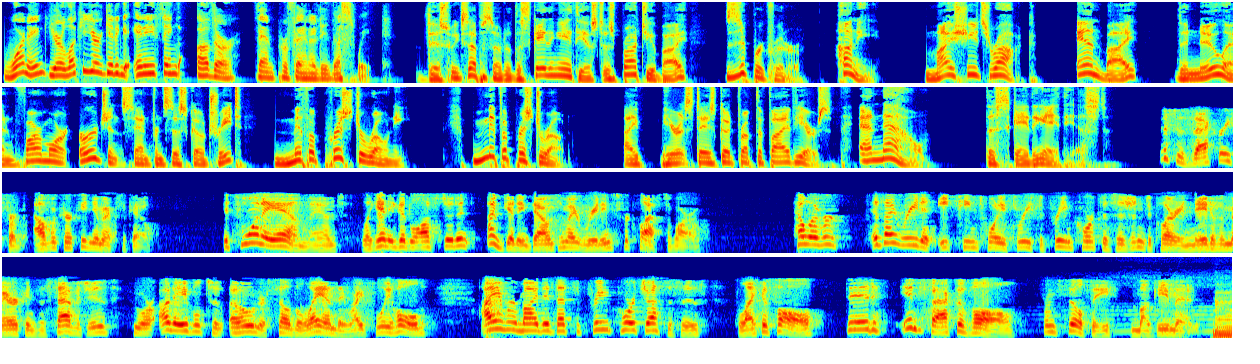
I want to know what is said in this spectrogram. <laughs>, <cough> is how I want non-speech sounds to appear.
Warning, you're lucky you're getting anything other than profanity this week. This week's episode of The Scathing Atheist is brought to you by ZipRecruiter, Honey, My Sheets Rock, and by the new and far more urgent San Francisco treat, Mifepristone. Mifepristone. I hear it stays good for up to five years. And now, The Scathing Atheist. This is Zachary from Albuquerque, New Mexico. It's 1 a.m., and like any good law student, I'm getting down to my readings for class tomorrow. However, as I read an 1823 Supreme Court decision declaring Native Americans as savages who are unable to own or sell the land they rightfully hold, I am reminded that Supreme Court justices, like us all, did, in fact, evolve from filthy monkey men.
